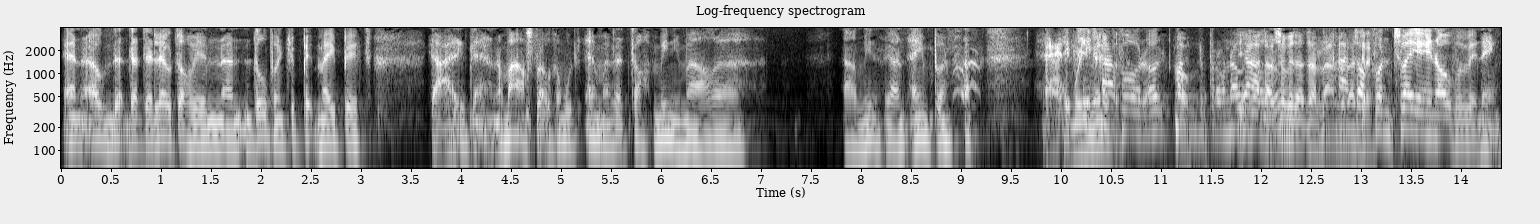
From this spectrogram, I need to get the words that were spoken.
En ook dat, dat de Leeuw toch weer een, een doelpuntje pi- meepikt. Ja, ik denk, normaal gesproken moet Emmen er toch minimaal... eh, nou, min, ja, een één punt. Ja, die moet je ik winnen ga voor... oh, mag ik de prognose Ja, nou, zullen we dat dan- Ik laten we toch voor een 2-1 overwinning.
